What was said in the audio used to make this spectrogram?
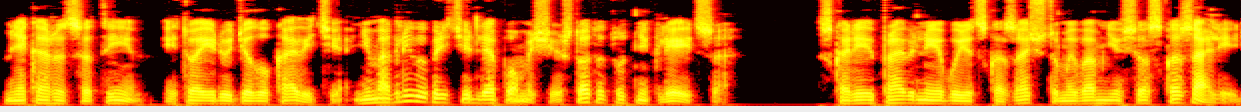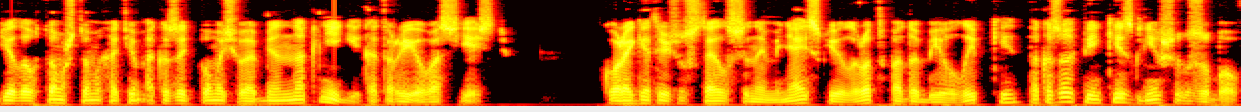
«Мне кажется, ты и твои люди лукавите. Не могли бы прийти для помощи? Что-то тут не клеится». «Скорее правильнее будет сказать, что мы вам не все сказали. Дело в том, что мы хотим оказать помощь в обмен на книги, которые у вас есть». Курагетович уставился на меня и скривил рот в подобие улыбки, показав пеньки сгнивших зубов.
